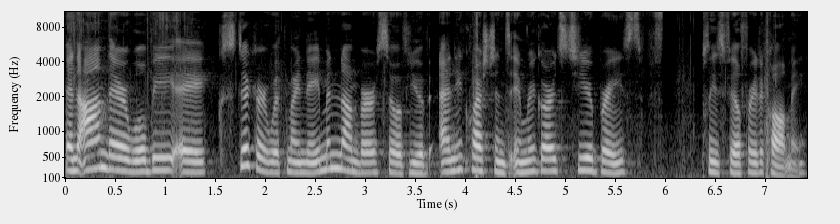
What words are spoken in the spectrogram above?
And on there will be a sticker with my name and number, so if you have any questions in regards to your brace, please feel free to call me.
